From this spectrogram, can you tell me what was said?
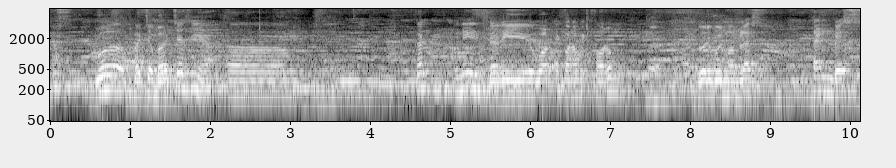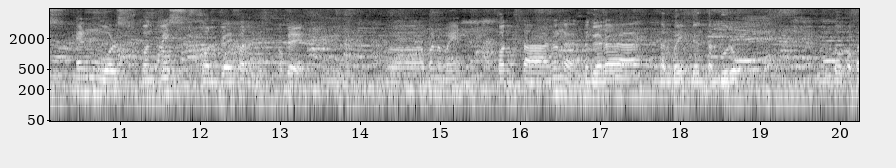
terus gue baca-baca sih ya em, kan ini dari World Economic Forum 2015 10 best and worst countries for driver. Gitu. oke. Eh, apa namanya? Kota enggak negara terbaik dan terburuk untuk apa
